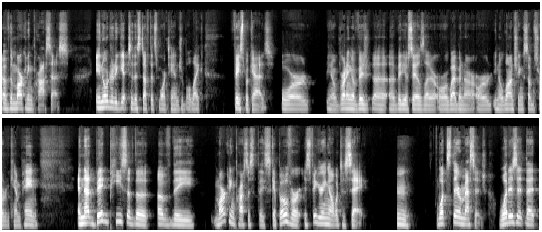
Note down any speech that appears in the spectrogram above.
of the marketing process in order to get to the stuff that's more tangible like Facebook ads or you know running a, vis- uh, a video sales letter or a webinar or you know launching some sort of campaign. And that big piece of the of the marketing process that they skip over is figuring out what to say. Mm. what's their message? What is it that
